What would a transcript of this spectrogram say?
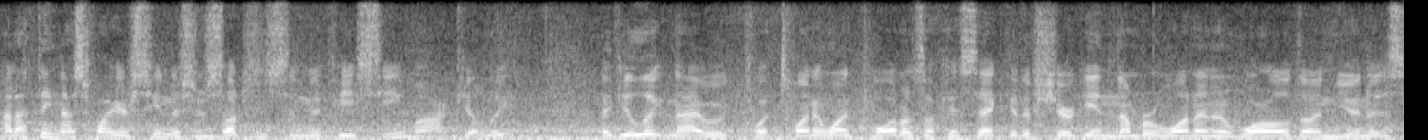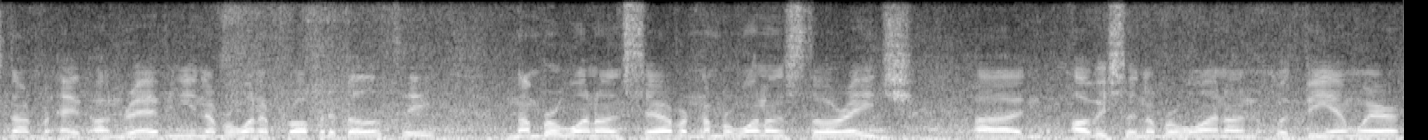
and I think that's why you're seeing this resurgence in the PC market. Look, if you look now, we've put 21 quarters of consecutive share gain, number one in the world on units, eh, on revenue, number one on profitability, number one on server, number one on storage, uh, obviously number one on with VMware.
